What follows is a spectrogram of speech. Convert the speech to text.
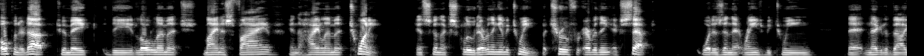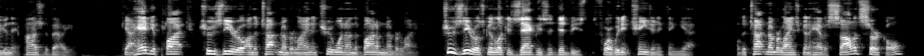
open it up to make the low limit minus 5 and the high limit 20. It's going to exclude everything in between, but true for everything except what is in that range between that negative value and that positive value. Okay, I had you plot true 0 on the top number line and true 1 on the bottom number line. True 0 is going to look exactly as it did before. We didn't change anything yet. The top number line is going to have a solid circle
